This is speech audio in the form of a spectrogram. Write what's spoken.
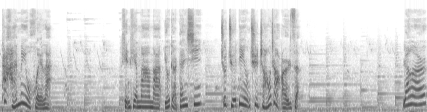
他还没有回来。天天妈妈有点担心，就决定去找找儿子。然而。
